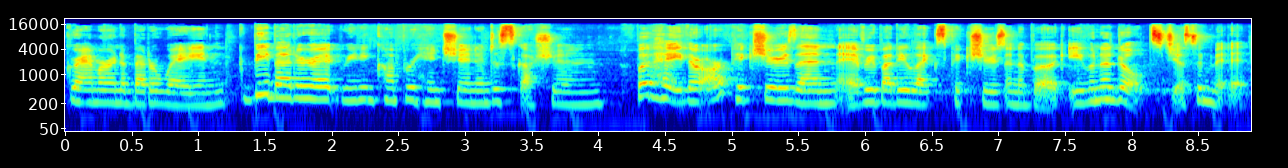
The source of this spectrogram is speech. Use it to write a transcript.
grammar in a better way and be better at reading comprehension and discussion. But hey, there are pictures and everybody likes pictures in a book, even adults, just admit it.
